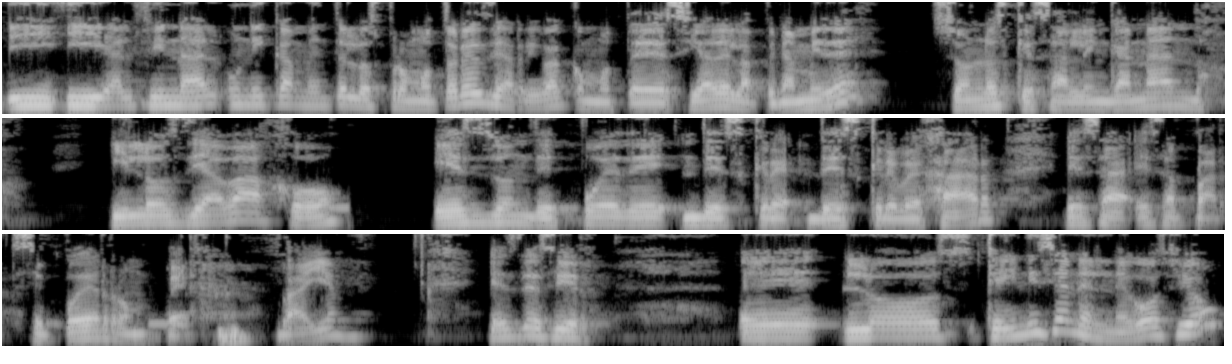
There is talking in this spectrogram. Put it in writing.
y, al final únicamente los promotores de arriba como te decía de la pirámide son los que salen ganando y los de abajo es donde puede descrevejar esa, esa parte, se puede romper, ¿vaya? Es decir, eh, los que inician el negocio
